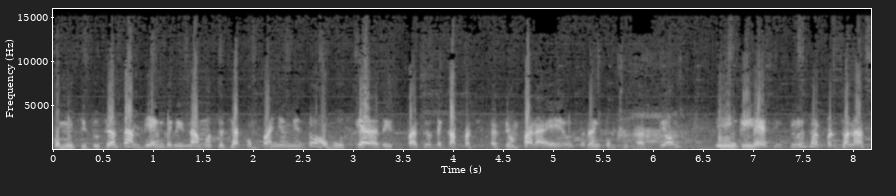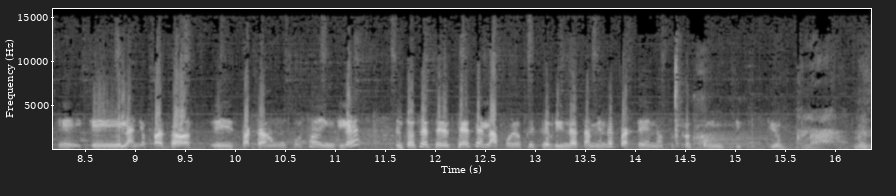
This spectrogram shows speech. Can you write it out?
como institución también brindamos ese acompañamiento o búsqueda de espacios de capacitación para ellos, ¿verdad? En computación, en inglés, incluso hay personas que, que el año pasado eh, sacaron un curso de inglés entonces ese es el apoyo que se brinda también de parte de nosotros como ah, institución. Claro. Un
